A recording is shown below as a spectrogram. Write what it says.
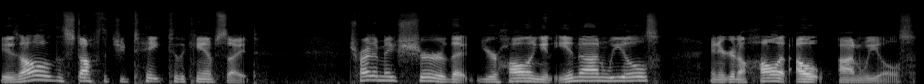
is all of the stuff that you take to the campsite. Try to make sure that you're hauling it in on wheels and you're going to haul it out on wheels.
